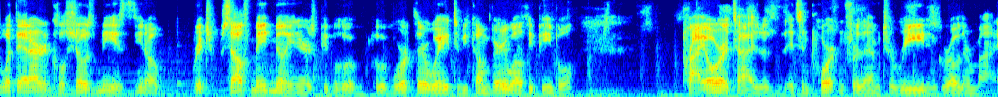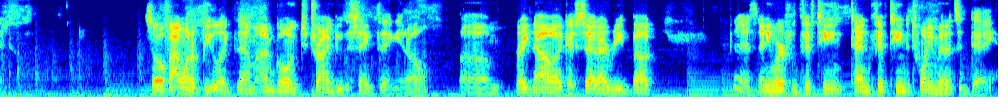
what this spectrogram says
what that article shows me is, you know, rich self-made millionaires, people who have, who have worked their way to become very wealthy people, prioritize. It's important for them to read and grow their mind. So if I want to be like them, I'm going to try and do the same thing. You know, um, right now, like I said, I read about eh, anywhere from 15, 10, 15 to 20 minutes a day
